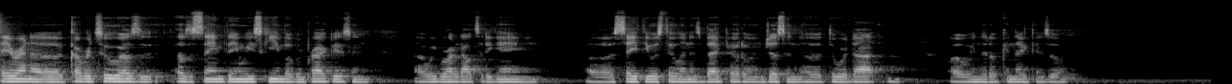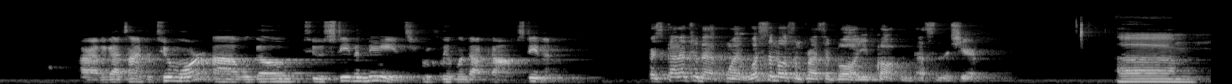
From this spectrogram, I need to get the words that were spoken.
they ran a cover two. That was, a, that was the same thing we schemed up in practice, and uh, we brought it out to the game. And uh, safety was still in his back pedal, and Justin uh, threw a dot. And, uh, we ended up connecting. So. All right, we got time for two more. Uh, we'll go to Stephen Means from Cleveland.com. Stephen. Chris, kind of to that point, what's the most impressive ball you've caught from Justin this year? Um,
